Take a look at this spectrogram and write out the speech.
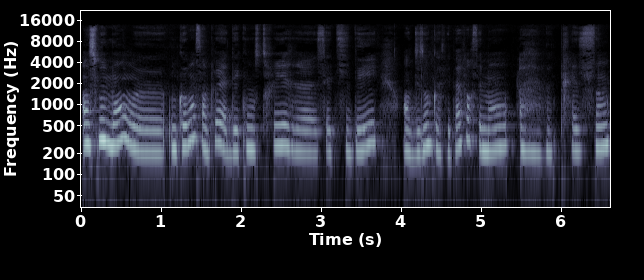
en ce moment, euh, on commence un peu à déconstruire euh, cette idée en disant que c'est pas forcément très sain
